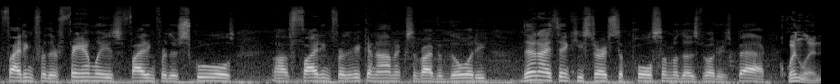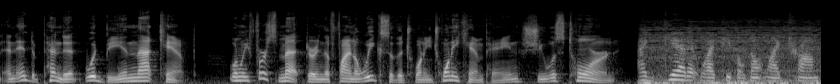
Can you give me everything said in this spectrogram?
fighting for their families, fighting for their schools, uh, fighting for their economic survivability, then I think he starts to pull some of those voters back. Quinlan, an independent, would be in that camp. When we first met during the final weeks of the 2020 campaign, she was torn. I get it why people don't like Trump.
